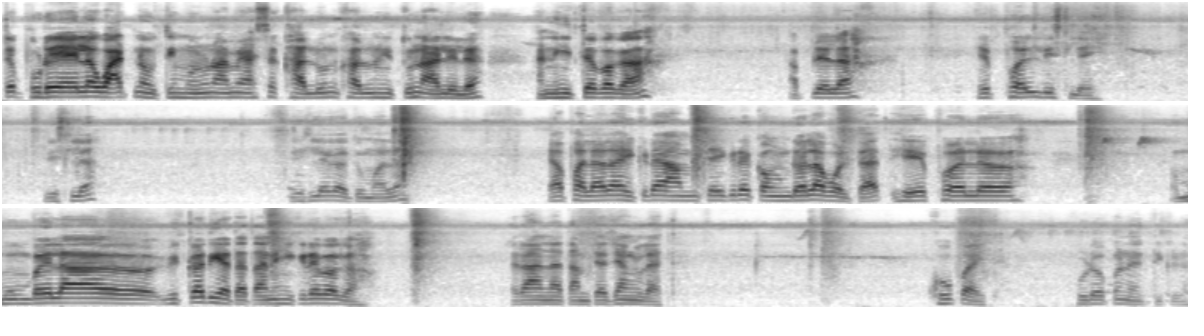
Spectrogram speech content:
इथं पुढे यायला वाट नव्हती म्हणून आम्ही असं खालून खालून इथून आलेलं. आणि इथं बघा आपल्याला हे फल दिसले दिसलं? दिसलं का तुम्हाला? या फलाला इकडे आमच्या इकडे कौंडला बोलतात. हे फल मुंबईला विकत घेतात. आणि इकडे बघा रानात आमच्या जंगलात. खूप आहेत. पुढं पण आहेत तिकडं.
